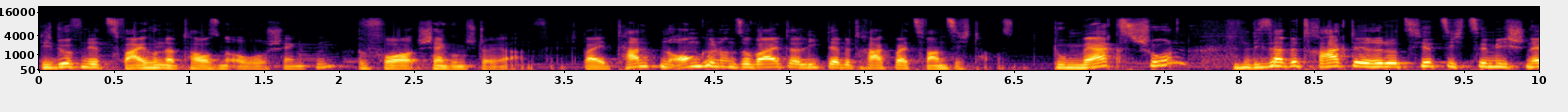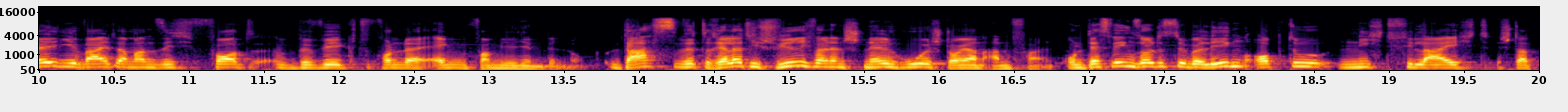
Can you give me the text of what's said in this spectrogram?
die dürfen dir 200.000 € schenken, bevor Schenkungssteuer anfällt. Bei Tanten, Onkeln und so weiter liegt der Betrag bei 20.000. Du merkst schon, dieser Betrag der reduziert sich ziemlich schnell, je weiter man sich fortbewegt von der engen Familienbindung. Das wird relativ schwierig, weil dann schnell hohe Steuern anfallen. Und deswegen solltest du überlegen, ob du nicht vielleicht statt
